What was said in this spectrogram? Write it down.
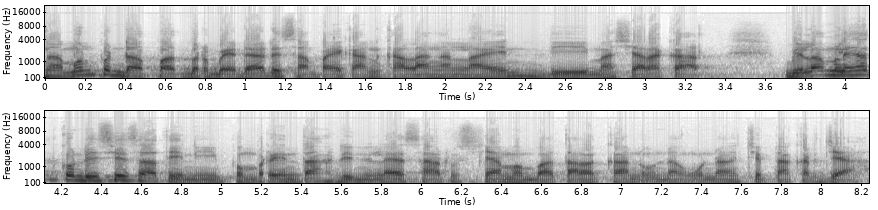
Namun pendapat berbeda disampaikan kalangan lain di masyarakat. Bila melihat kondisi saat ini, pemerintah dinilai seharusnya membatalkan Undang-Undang Cipta Kerja.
